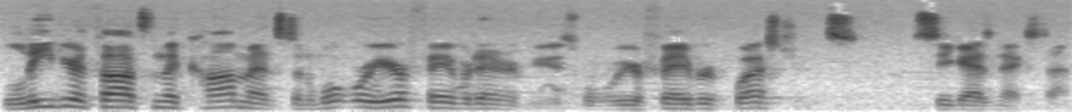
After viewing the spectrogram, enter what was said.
leave your thoughts in the comments on what were your favorite interviews, what were your favorite questions. See you guys next time.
